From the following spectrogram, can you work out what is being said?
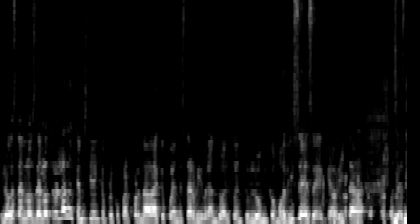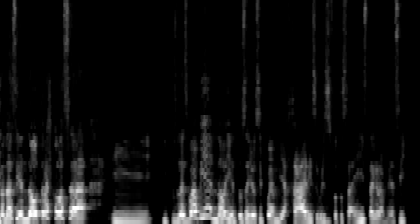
Y luego están los del otro lado que no se tienen que preocupar por nada, que pueden estar vibrando alto en Tulum, como dices, eh, que ahorita o sea, están haciendo otra cosa y, y, pues les va bien, ¿no? Y entonces ellos sí pueden viajar y subir sus fotos a Instagram y así.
